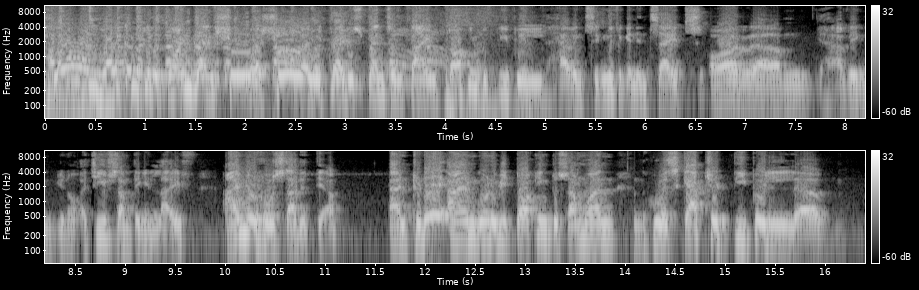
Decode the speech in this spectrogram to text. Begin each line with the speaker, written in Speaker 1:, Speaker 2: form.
Speaker 1: Hello and welcome to the Point Blank Show, a show where we try to spend some time talking to people having significant insights or um, having, you know, achieved something in life. I'm your host Aditya, and today I am going to be talking to someone who has captured people, uh,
